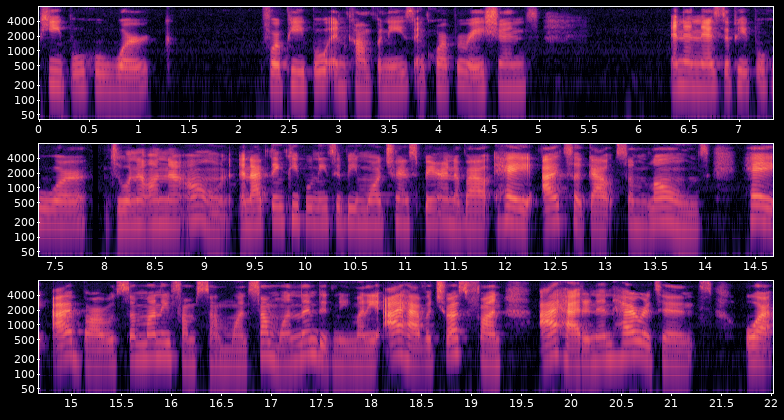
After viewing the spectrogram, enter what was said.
people who work for people and companies and corporations and then there's the people who are doing it on their own. And I think people need to be more transparent about hey, I took out some loans. Hey, I borrowed some money from someone. Someone lended me money. I have a trust fund. I had an inheritance. Or,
